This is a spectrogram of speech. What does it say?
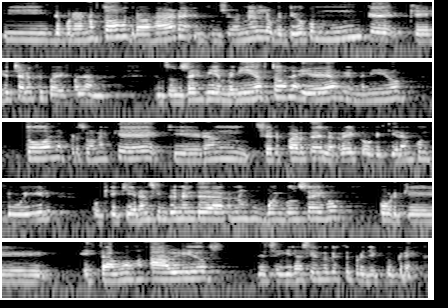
y de ponernos todos a trabajar en función del objetivo común que, que es echar a este país para adelante. Entonces, bienvenidos todas las ideas, bienvenidos todas las personas que quieran ser parte de la red o que quieran contribuir o que quieran simplemente darnos un buen consejo porque estamos ávidos de seguir haciendo que este proyecto crezca.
